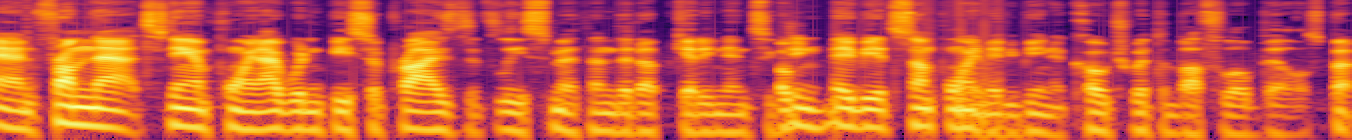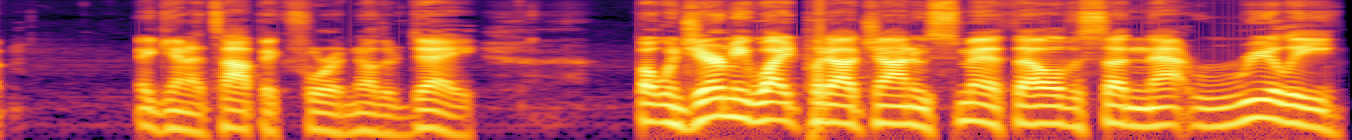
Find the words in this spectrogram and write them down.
And from that standpoint, I wouldn't be surprised if Lee Smith ended up getting into coaching, maybe at some point, maybe being a coach with the Buffalo Bills. But again, a topic for another day. But when Jeremy White put out Jonnu Smith, all of a sudden that really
